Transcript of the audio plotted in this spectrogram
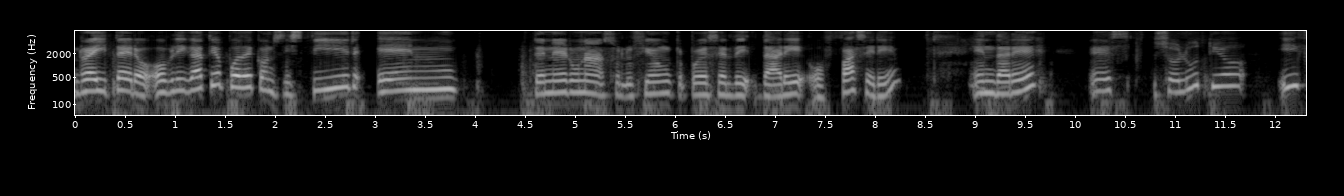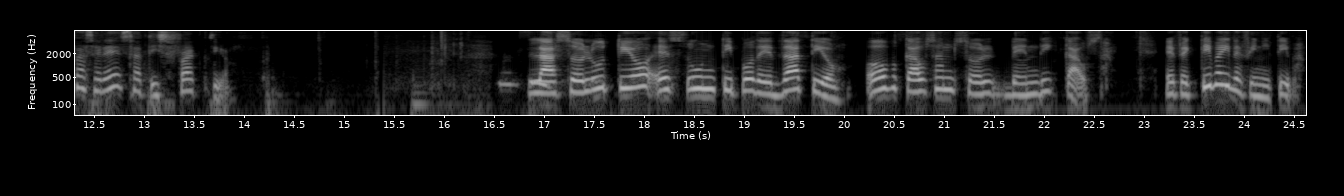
Reitero, obligatio puede consistir en tener una solución que puede ser de dare o facere. En dare es solutio y facere satisfactio. La solutio es un tipo de datio, ob causam solvendi causa, efectiva y definitiva,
